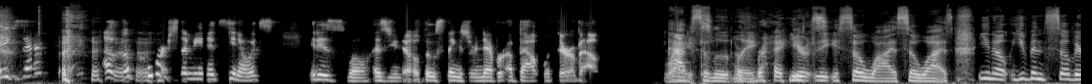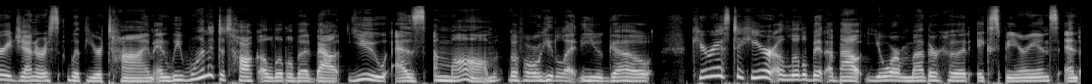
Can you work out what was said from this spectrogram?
exactly. of, of course. I mean, it's, you know, it's, it is, well, as you know, those things are never about what they're about. Right. Absolutely. Right. You're, you're, so wise, so wise. You know, you've been so very generous with your time, and we wanted to talk a little bit about you as a mom before we let you go. Curious to hear a little bit about your motherhood experience. And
